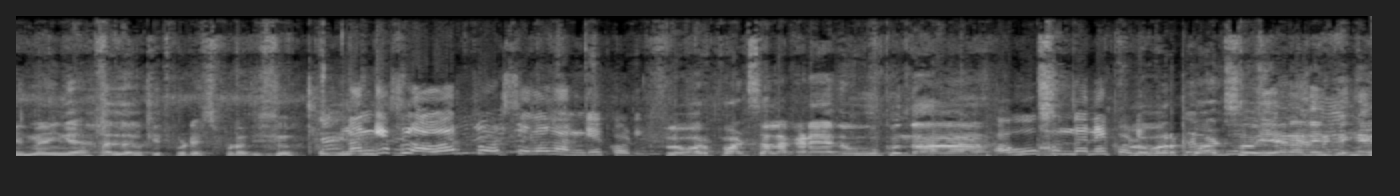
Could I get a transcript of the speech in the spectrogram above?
ಇನ್ನ ಹಿಂಗೆ ಹಲ್ಲಲ್ಲಿ ಕಿತ್ಬಿಟ್ಟು ಎಸ್ಬಿಡೋದಿದ್ದು ನನಗೆ ನನ್ಗೆ ಫ್ಲವರ್ ಪಾಟ್ಸ್ ಎಲ್ಲ ನನಗೆ ಕೊಡಿ ಫ್ಲವರ್ ಪಾಟ್ಸ್ ಅಲ್ಲ ಕಣೆ ಅದು ಹೂಕುಂದ ಹೂ ಕುಂದನೆ ಕೊಡಿ ಫ್ಲವರ್ ಪಾಟ್ಸ್ ಏನ ನಿನ್ ತಂಗಿ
